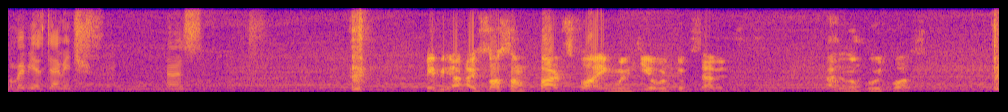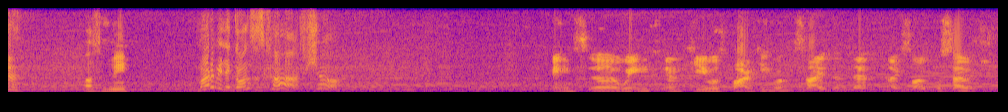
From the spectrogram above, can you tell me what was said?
Or maybe he has damage. Who knows? Maybe I, I saw some parts flying when he overtook Savage. I don't know who it was. Wasn't me. Might have been a Gonza's car, for sure. Wing's uh, wing, and he was parking on the side, and then I saw it was Savage.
